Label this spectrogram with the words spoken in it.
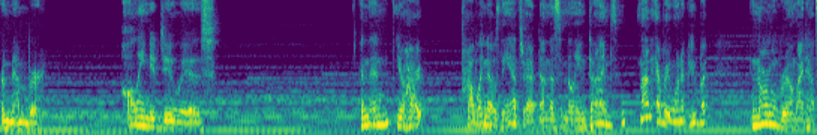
remember, all I need to do is, and then your heart probably knows the answer. I've done this a million times. Not every one of you, but in normal room, I'd have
